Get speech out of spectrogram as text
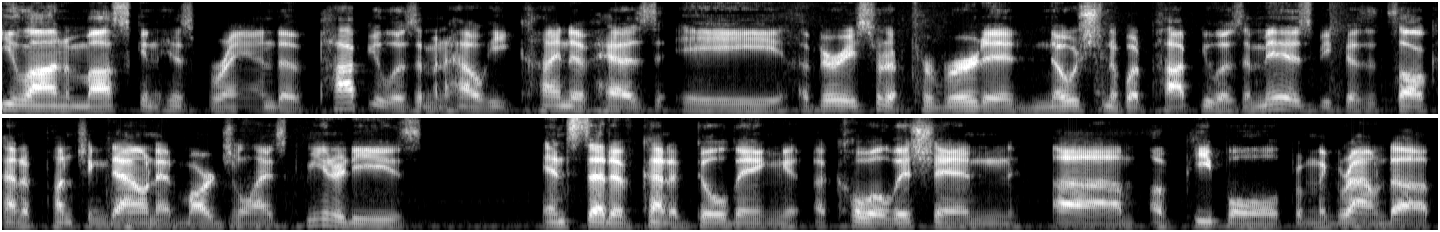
Elon Musk and his brand of populism and how he kind of has a, a very sort of perverted notion of what populism is because it's all kind of punching down at marginalized communities instead of kind of building a coalition um, of people from the ground up.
